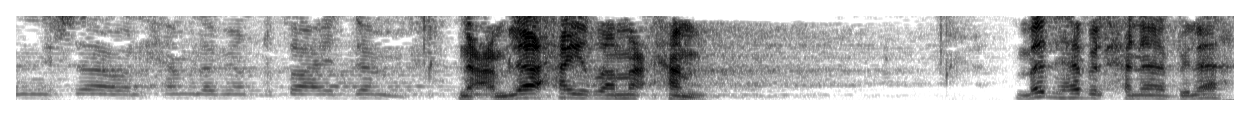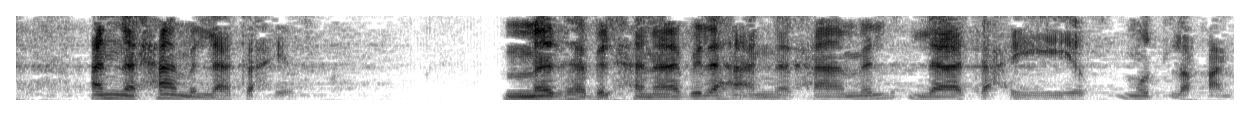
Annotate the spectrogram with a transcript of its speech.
النساء الحمل بانقطاع الدم. نعم لا حيض مع حمل. مذهب الحنابلة أن الحامل لا تحيض. مذهب الحنابلة أن الحامل لا تحيض مطلقا.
